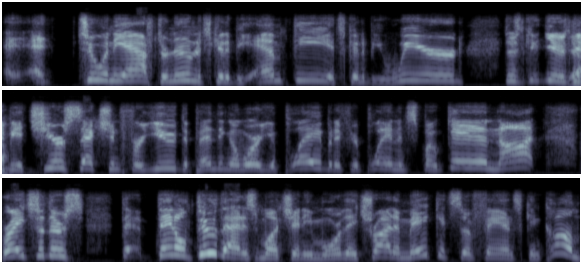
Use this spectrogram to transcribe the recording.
at two in the afternoon, it's going to be empty. It's going to be weird. There's, you know, there's yeah. going to be a cheer section for you depending on where you play. But if you're playing in Spokane, not right. So there's, they don't do that as much anymore. They try to make it so fans can come.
